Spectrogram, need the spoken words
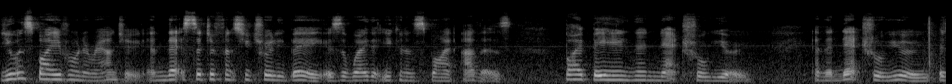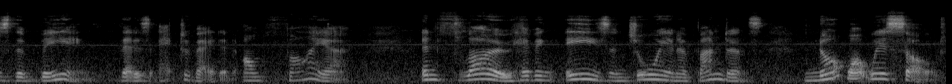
you inspire everyone around you. And that's the difference you truly be, is the way that you can inspire others by being the natural you. And the natural you is the being that is activated on fire, in flow, having ease and joy and abundance. Not what we're sold,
